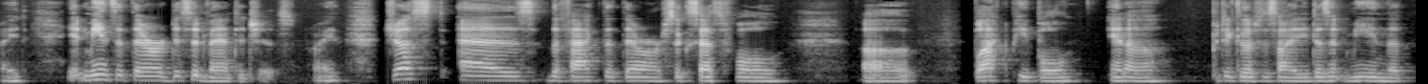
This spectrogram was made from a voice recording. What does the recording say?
right? It means that there are disadvantages right? Just as the fact that there are successful uh, black people in a particular society doesn't mean that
